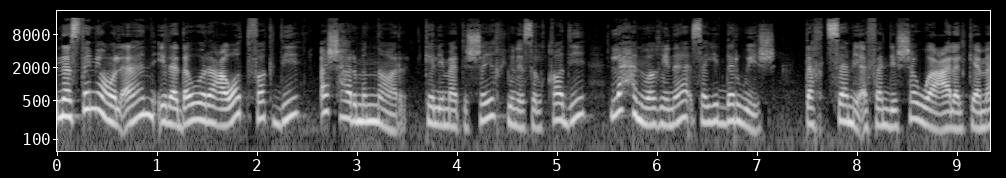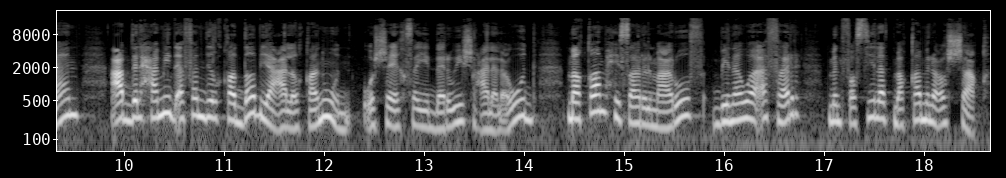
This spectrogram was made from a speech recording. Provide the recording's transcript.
نستمع الآن إلى دور عوض فقدي أشهر من نار كلمات الشيخ يونس القاضي لحن وغناء سيد درويش. تخت سامي أفندي الشوى على الكمان عبد الحميد أفندي القضابي على القانون والشيخ سيد درويش على العود مقام حصار المعروف بنوى أثر من فصيلة مقام العشاق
